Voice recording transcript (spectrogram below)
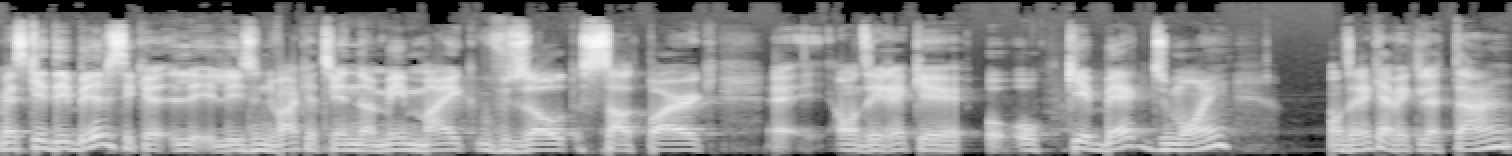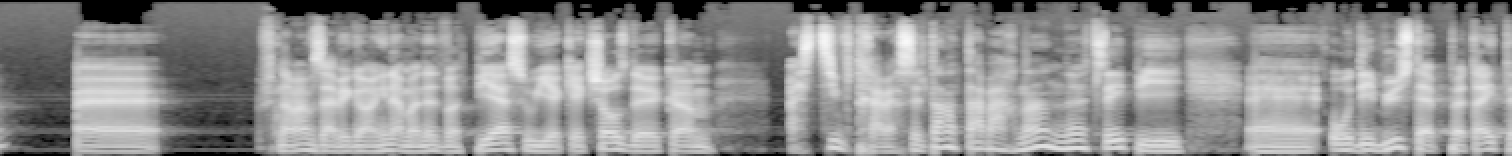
Mais ce qui est débile, c'est que les, les univers que tu viens de nommer, Mike, vous autres, South Park, euh, on dirait que au, au Québec, du moins, on dirait qu'avec le temps, euh, finalement, vous avez gagné la monnaie de votre pièce où il y a quelque chose de comme. Asti, vous traversez le temps en tabarnane, là, tu sais. Puis euh, au début, c'était peut-être.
